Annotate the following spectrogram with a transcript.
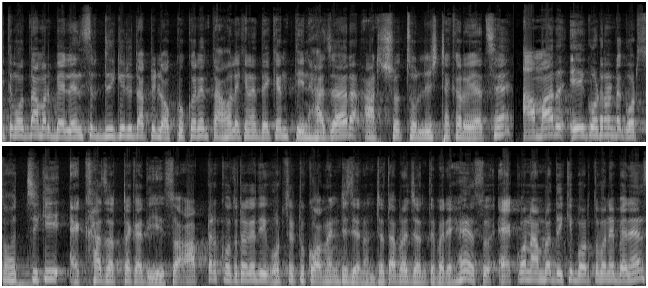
ইতিমধ্যে আমার ব্যালেন্সের দিকে যদি আপনি লক্ষ্য করেন, তাহলে এখানে দেখেন তিন হাজার আটশো চল্লিশ টাকা রয়েছে। আমার এই ঘটনাটা ঘটছে হচ্ছে কি এক হাজার টাকা দিয়ে। সো আপনার কত টাকা দিয়ে ঘটছে একটু কমেন্টে জানান, যাতে আমরা জানতে পারি। হ্যাঁ সো এখন আমরা দেখি বর্তমানে ব্যালেন্স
